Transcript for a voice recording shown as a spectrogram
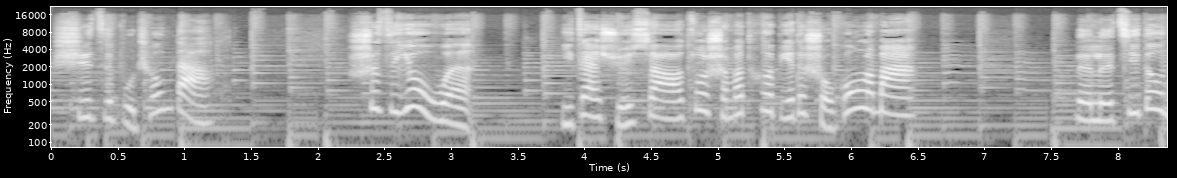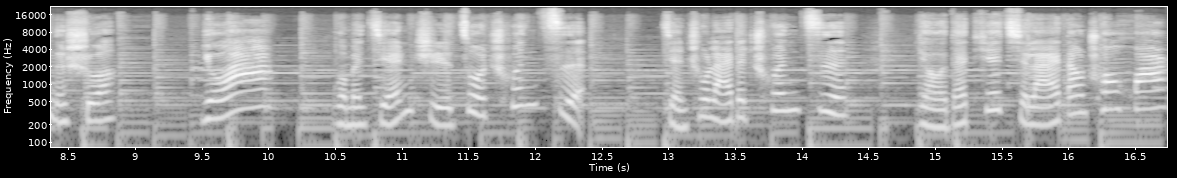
狮子补充道。狮子又问。你在学校做什么特别的手工了吗？乐乐激动地说：“有啊，我们剪纸做春字，剪出来的春字，有的贴起来当窗花，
